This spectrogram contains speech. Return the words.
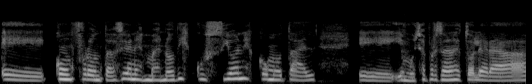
eh, confrontaciones, más no discusiones como tal, eh, y muchas personas esto le hará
